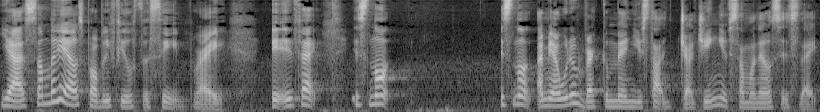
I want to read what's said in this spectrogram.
yeah, somebody else probably feels the same, right? in fact, it's not it's not i mean i wouldn't recommend you start judging if someone else is like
